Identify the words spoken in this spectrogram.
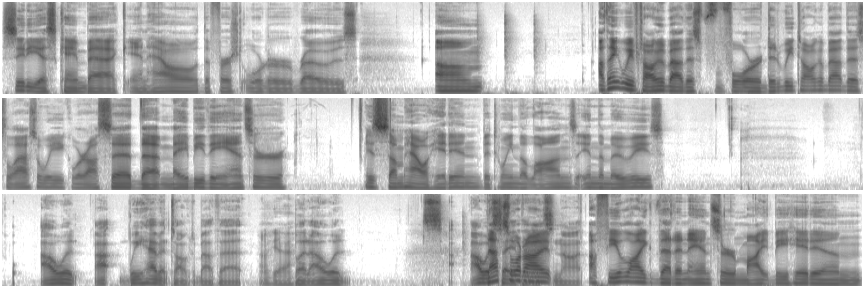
Sidious came back and how the First Order rose. Um I think we've talked about this before. Did we talk about this last week where I said that maybe the answer is somehow hidden between the lines in the movies? I would. I, we haven't talked about that, Okay. but I would. I would That's say what that I- it's not. I feel like that an answer might be hidden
